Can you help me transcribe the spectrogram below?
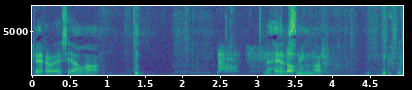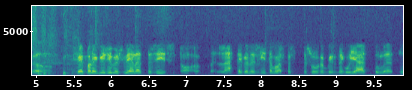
terveisiä vaan. ja Helsingor. No, semmoinen kysymys vielä, että siis lähteekö ne siitä vasta sitten suurin piirtein kun jäät tulee, että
